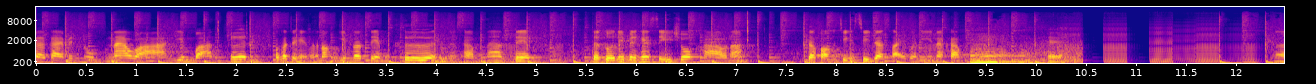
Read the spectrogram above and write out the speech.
นี่ก็กลายเป็นหนุ่มหน้าหวานยิ้มหวานขึ้นเราก็จะเห็นว่าน้องยิ้มแล้วเต็มขึ้นนะครับหน้าเต็ม แต่ตัวนี้เป็นแค่สีชั่วคราวนะแต่ของจริงสีจะใสกว่านี้นะครับอืมโอเคนะ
